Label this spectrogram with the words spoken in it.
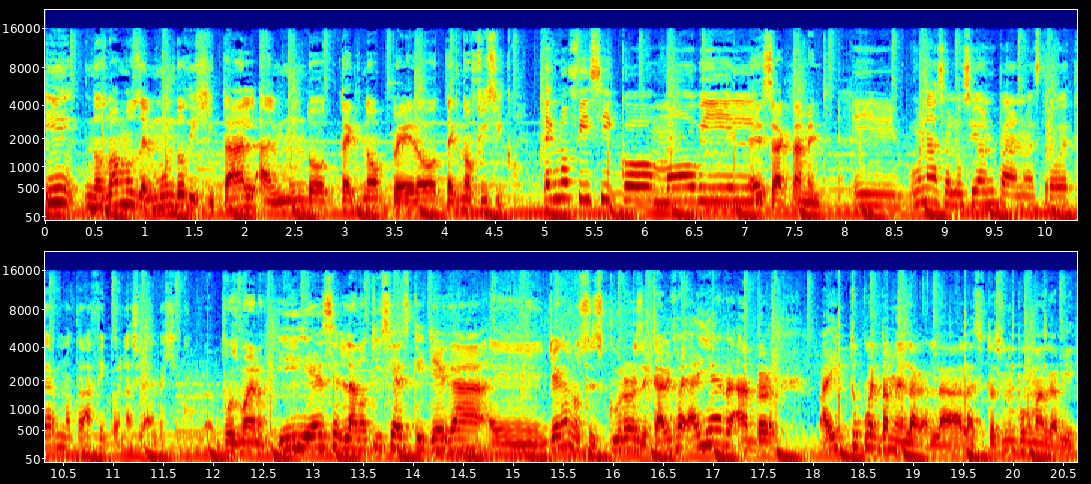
y nos vamos del mundo digital al mundo tecno, pero tecno físico. Tecnofísico, móvil. Exactamente. y una solución para nuestro eterno tráfico en la Ciudad de México. Pues bueno, y es la noticia es que llega, eh, llegan los scooters de Cabify. Ayer, Amber, ahí tú cuéntame la, la- la situación un poco más, Gaby.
